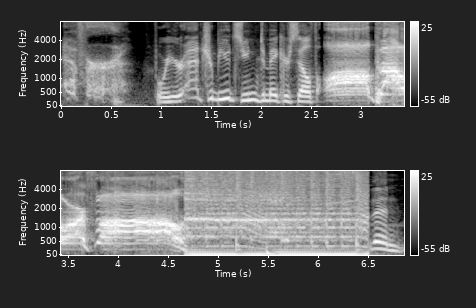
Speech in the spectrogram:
ever. For your attributes, you need to make yourself all powerful! Then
